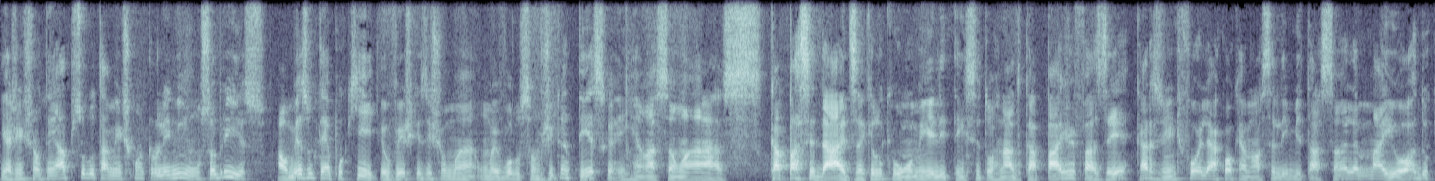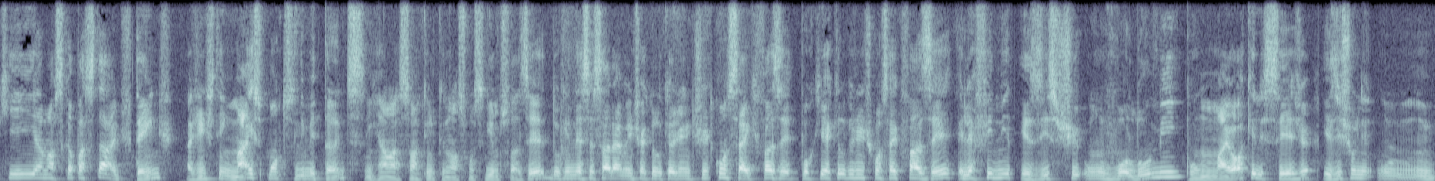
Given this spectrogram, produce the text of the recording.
E a gente não tem absolutamente controle nenhum sobre isso. Ao mesmo tempo que eu vejo que existe uma, uma evolução gigantesca em relação às capacidades, aquilo que o homem ele tem se tornado capaz de fazer, cara, se a gente for olhar qual é a nossa limitação, ela é maior do que a nossa capacidade, entende? A gente tem mais pontos limitantes em relação àquilo que nós conseguimos fazer do que necessariamente aquilo que a gente consegue fazer, aquilo que a gente consegue fazer, ele é finito. Existe um volume, por maior que ele seja, existe um, um,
